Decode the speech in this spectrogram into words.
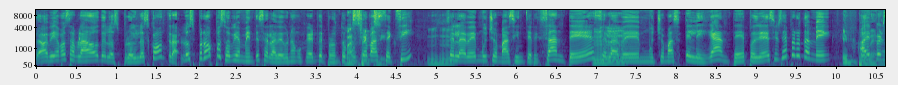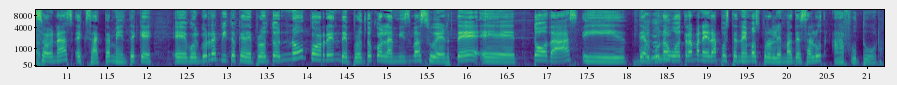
habíamos hablado de los pro y los contra. Los pro, pues obviamente se la ve una mujer de pronto Más mucho más sexy. se la ve mucho más interesante, se la ve mucho más elegante, podría decirse, pero también hay personas, exactamente, que eh, vuelvo y repito, que de pronto no corren de pronto con la misma suerte eh, todas y de alguna u otra manera pues tenemos problemas de salud a futuro.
